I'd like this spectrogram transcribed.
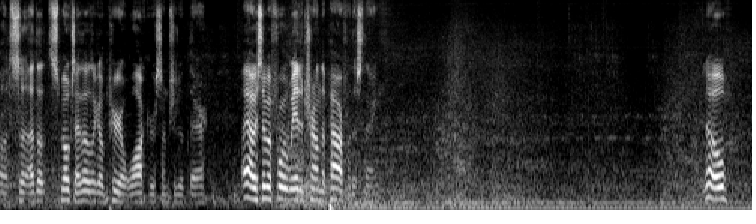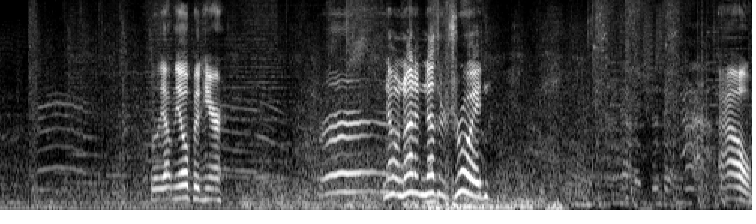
Oh, it's, uh, I thought smokes. I thought it was like an Imperial Walker or some shit up there. Oh yeah, we said before we had to turn on the power for this thing. No. Clearly out in the open here. No, not another droid. Ow.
